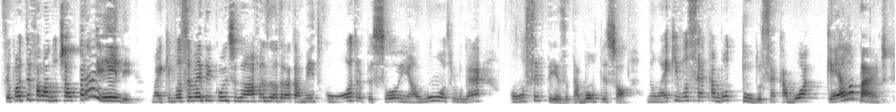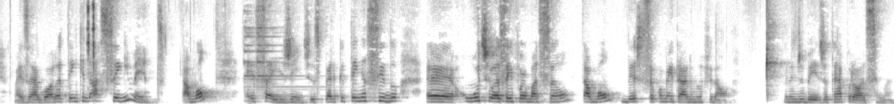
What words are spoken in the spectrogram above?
você pode ter falado tchau para ele, mas que você vai ter que continuar a fazer o tratamento com outra pessoa em algum outro lugar, com certeza, tá bom, pessoal? Não é que você acabou tudo, você acabou aquela parte, mas agora tem que dar seguimento, tá bom? É isso aí, gente. espero que tenha sido é, útil essa informação, tá bom? Deixe seu comentário no final. Grande beijo, até a próxima.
